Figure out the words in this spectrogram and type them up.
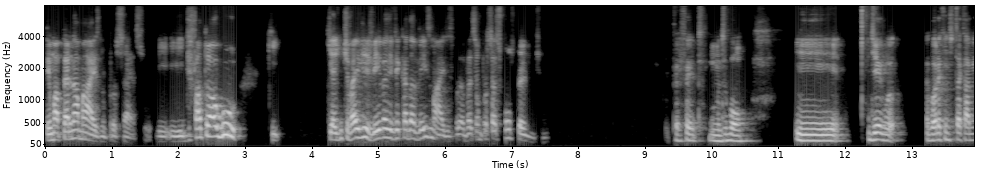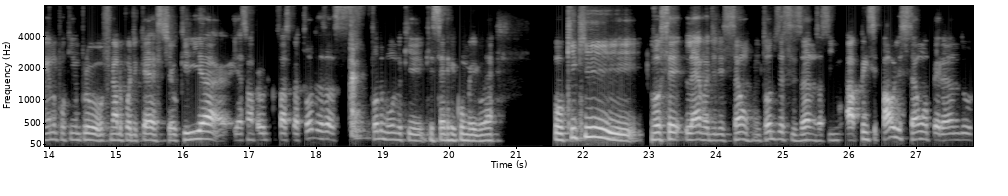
tem uma perna a mais no processo. E, e, de fato é algo que, que a gente vai viver e vai viver cada vez mais. Vai ser um processo constante. Perfeito, muito bom. E, Diego, agora que a gente está caminhando um pouquinho para o final do podcast, eu queria, e essa é uma pergunta que eu faço para todas as, todo mundo que, que senta aqui comigo, né? O que que você leva de lição em todos esses anos, assim, a principal lição operando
